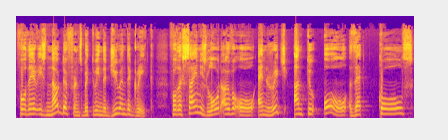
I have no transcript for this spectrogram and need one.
for there is no difference between the Jew and the Greek, for the same is Lord over all, and rich unto all that calls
